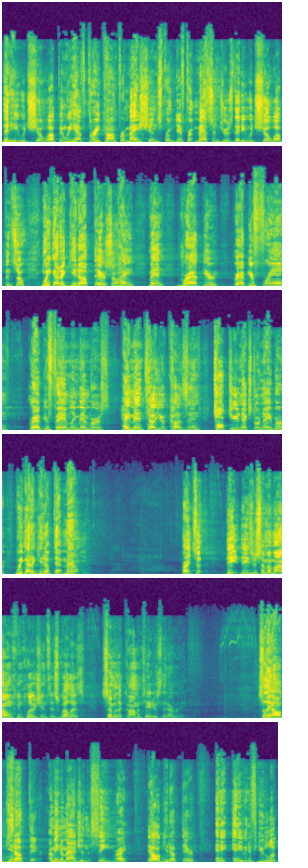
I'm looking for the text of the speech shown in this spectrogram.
that he would show up. And we have three confirmations from different messengers that he would show up. And so we got to get up there. So, hey, man, grab your grab your friend, grab your family members. Hey, man, tell your cousin, talk to your next door neighbor. We got to get up that mountain. Right? So These are some of my own conclusions as well as some of the commentators that I read. So they all get up there. I mean, imagine the scene, right? They all get up there. And, it, and even if you look,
